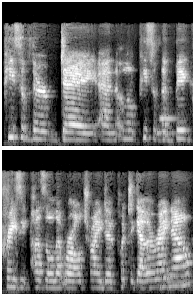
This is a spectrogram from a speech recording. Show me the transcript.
piece of their day and a little piece of the big crazy puzzle that we're all trying to put together right mm-hmm. now.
